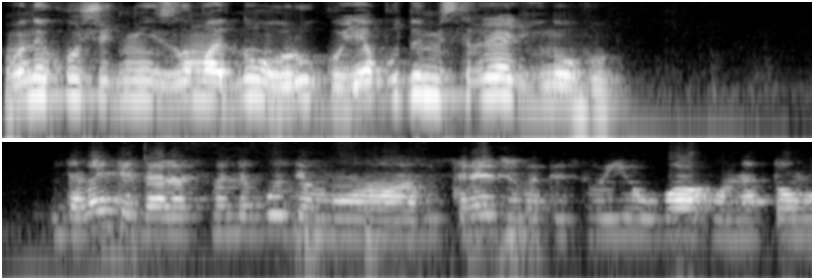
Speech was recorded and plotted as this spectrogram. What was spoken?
вони хочуть мені зламати ногу, руку, я буду їм стріляти в ногу. Давайте зараз ми не будемо зосереджувати свою увагу на тому,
